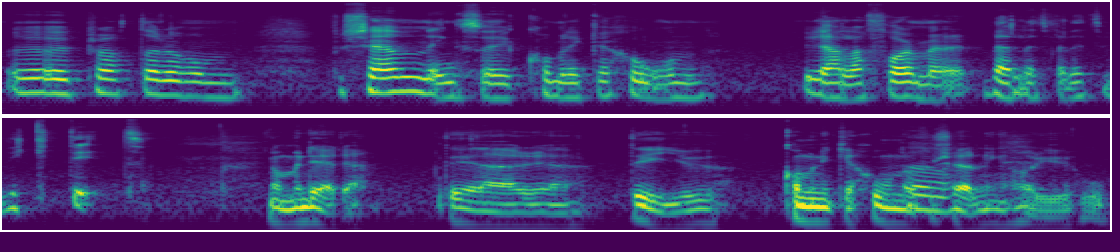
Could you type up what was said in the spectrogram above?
När vi pratar om försäljning så är kommunikation i alla former väldigt, väldigt viktigt. Ja, men det är det. Det är, eh, det är ju kommunikation och Ja. försäljning hör ju ihop.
